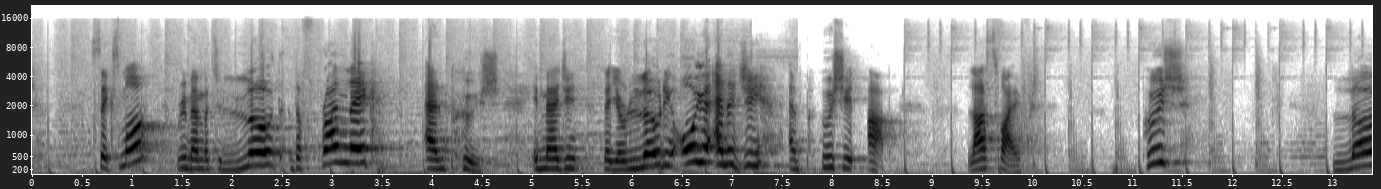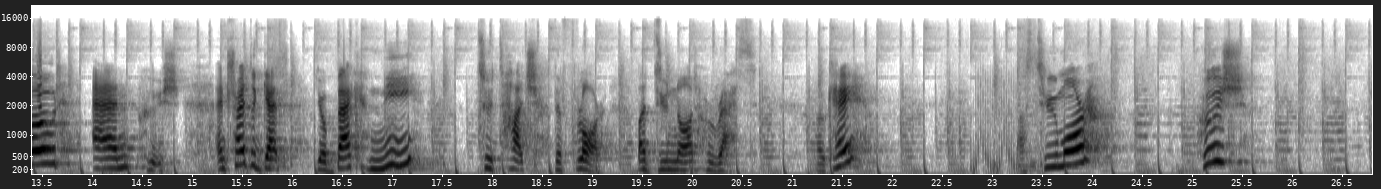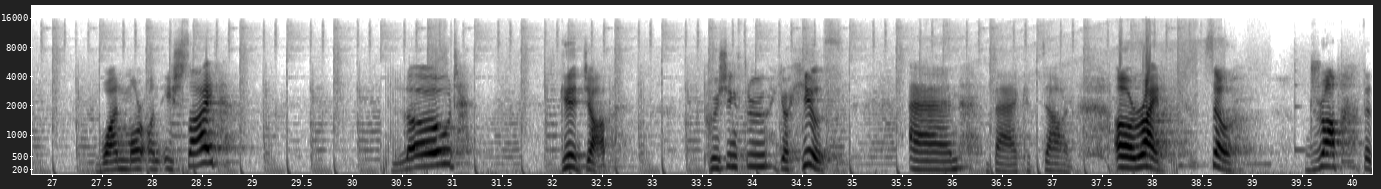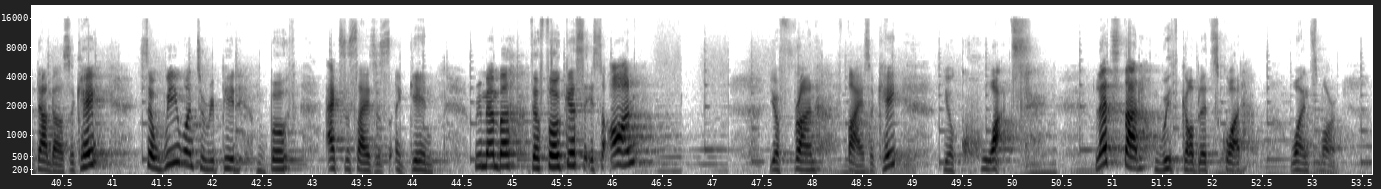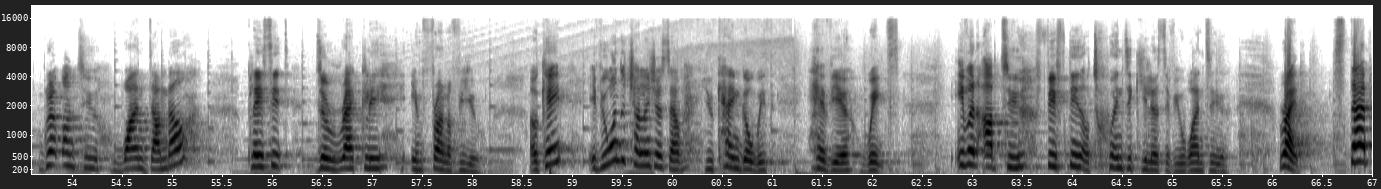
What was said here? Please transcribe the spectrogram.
Six more. Remember to load the front leg and push. Imagine that you're loading all your energy and push it up. Last five. Push, load, and push. And try to get your back knee to touch the floor but do not rest. Okay? Last two more. Push. One more on each side. Load. Good job. Pushing through your heels and back down. All right, so drop the dumbbells, okay? So we want to repeat both exercises again. Remember, the focus is on your front thighs, okay? your quads. Let's start with goblet squat once more. Grab onto one dumbbell, place it directly in front of you. Okay? If you want to challenge yourself, you can go with heavier weights. Even up to 15 or 20 kilos if you want to. Right, step,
